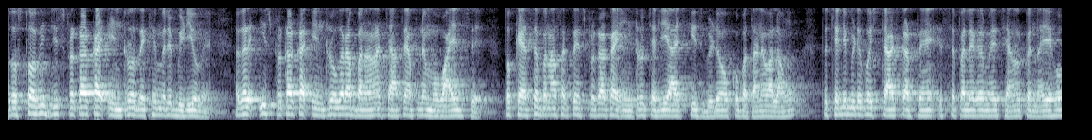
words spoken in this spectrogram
दोस्तों, अभी जिस प्रकार का इंट्रो देखे मेरे वीडियो में, अगर इस प्रकार का इंट्रो अगर आप बनाना चाहते हैं अपने मोबाइल से तो कैसे बना सकते हैं इस प्रकार का इंट्रो चलिए आज की इस वीडियो को बताने वाला हूँ। तो चलिए वीडियो को स्टार्ट करते हैं। इससे पहले अगर मेरे चैनल पर नए हो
